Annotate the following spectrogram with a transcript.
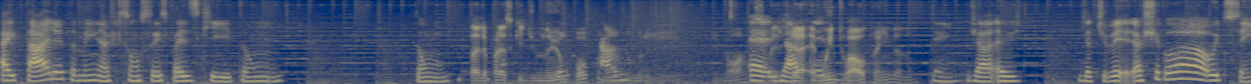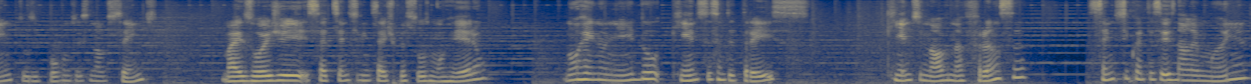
A Itália também, acho que são os três países que estão. Estão. A Itália parece que diminuiu um pouco né, o número de, de mortes, É, mas já já é muito alto ainda, né? Sim, já, é, já tive. Que chegou a 800 e pouco, não sei se 900. Mas hoje 727 pessoas morreram. No Reino Unido, 563. 509 na França. 156 na Alemanha.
